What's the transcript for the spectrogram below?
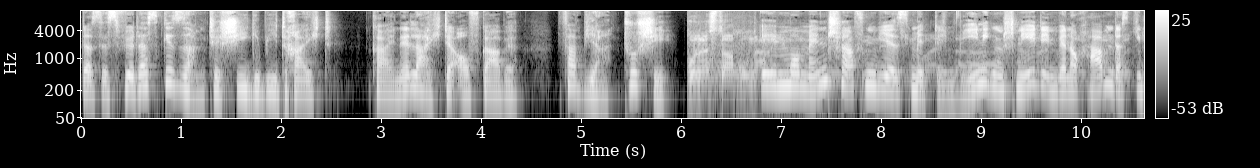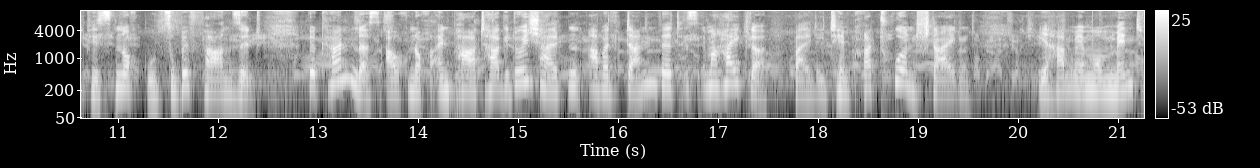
dass es für das gesamte Skigebiet reicht. Keine leichte Aufgabe. Fabien Touché. Im Moment schaffen wir es mit dem wenigen Schnee, den wir noch haben, dass die Pisten noch gut zu befahren sind. Wir können das auch noch ein paar Tage durchhalten, aber dann wird es immer heikler, weil die Temperaturen steigen. Wir haben im Moment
